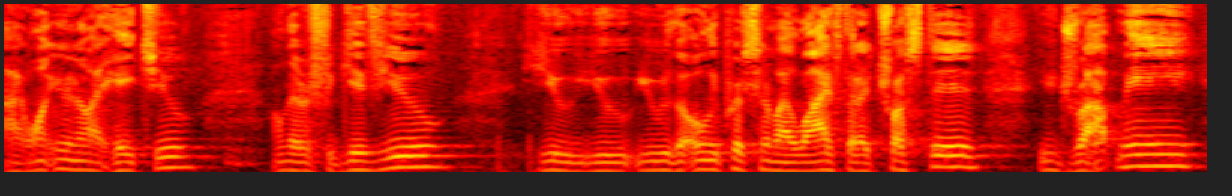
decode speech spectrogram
I want you to know I hate you. I'll never forgive you. You, you, you were the only person in my life that I trusted. You dropped me.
